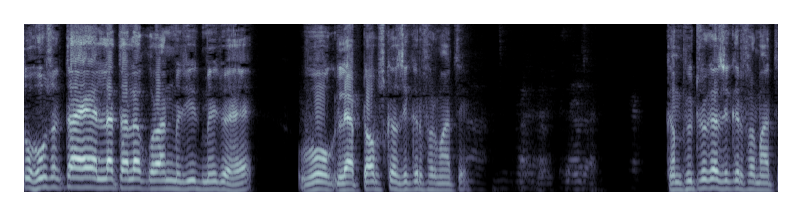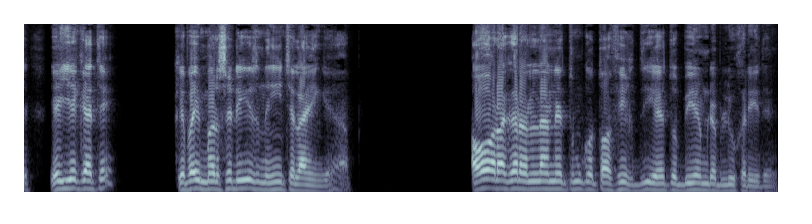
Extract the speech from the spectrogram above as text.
تو ہو سکتا ہے اللہ تعالیٰ قرآن مجید میں جو ہے وہ لیپ ٹاپس کا ذکر فرماتے، کمپیوٹر کا ذکر فرماتے یا یہ کہتے کہ بھائی مرسڈیز نہیں چلائیں گے آپ۔ اور اگر اللہ نے تم کو توفیق دی ہے تو بی ایم ڈبلو خریدیں۔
